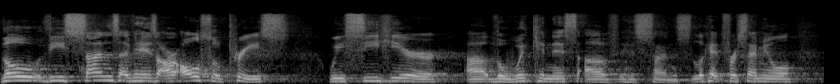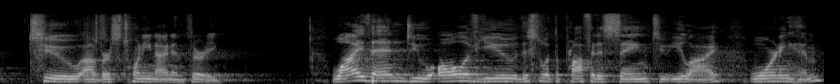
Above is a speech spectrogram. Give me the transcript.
though these sons of his are also priests, we see here uh, the wickedness of his sons. Look at 1 Samuel 2, uh, verse 29 and 30. Why then do all of you, this is what the prophet is saying to Eli, warning him,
